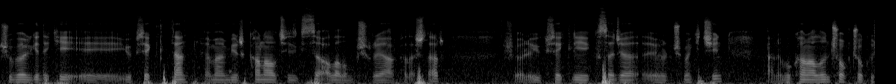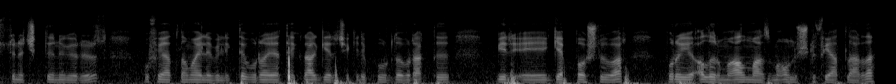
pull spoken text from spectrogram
Şu bölgedeki e, yükseklikten hemen bir kanal çizgisi alalım şuraya arkadaşlar. Şöyle yüksekliği kısaca ölçmek için. Yani bu kanalın çok çok üstüne çıktığını görüyoruz. Bu fiyatlama ile birlikte buraya tekrar geri çekilip burada bıraktığı bir e, gap boşluğu var. Burayı alır mı almaz mı 13'lü fiyatlarda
